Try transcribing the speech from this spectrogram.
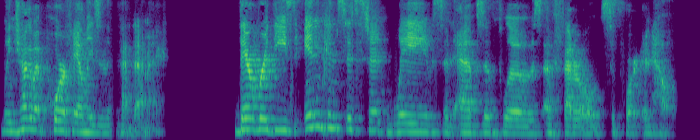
when you talk about poor families in the pandemic, there were these inconsistent waves and ebbs and flows of federal support and help.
